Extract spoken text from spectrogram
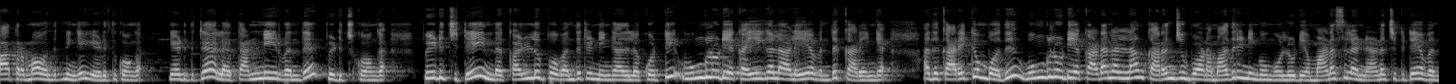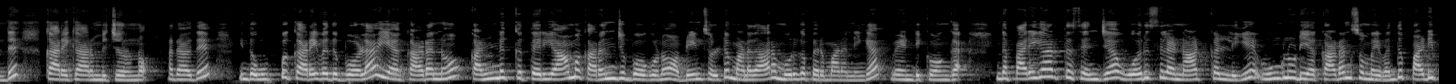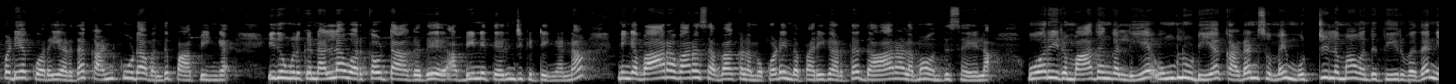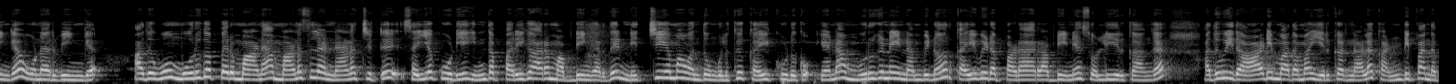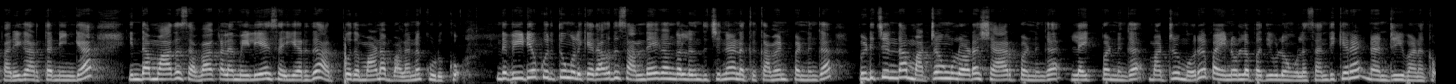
பாத்திரமாக வந்துட்டு நீங்கள் எடுத்துக்கோங்க. எடுத்துகிட்டு அதில் தண்ணீர் வந்து பிடிச்சிக்கோங்க. பிடிச்சிட்டு இந்த கல்லுப்பை வந்துட்டு நீங்கள் அதில் கொட்டி உங்களுடைய கைகளாலேயே வந்து கரைங்க. அது கரைக்கும் போது உங்களுடைய கடனெல்லாம் கரைஞ்சு போன மாதிரி நீங்கள் உங்களுடைய மனசில் நினச்சிக்கிட்டே வந்து கரைக்க ஆரம்பிச்சிடணும். அதாவது இந்த உப்பு கரைவது போல் என் கடனும் கண்ணுக்கு தெரியாமல் கரைஞ்சு போகணும் அப்படின்னு சொல்லிட்டு மனதார முருகப்பெருமானை நீங்கள் வேண்டிக்கோங்க. இந்த பரிகாரத்தை செஞ்ச ஒரு சில நாட்கள்லேயே உங்களுடைய கடன் சுமை வந்து படிப்படியாக குறையிறத கண்கூடாக வந்து பார்ப்பீங்க இது இது உங்களுக்கு நல்லா ஒர்க் அவுட் ஆகுது அப்படின்னு தெரிஞ்சுக்கிட்டிங்கன்னா நீங்கள் வார வாரம் செவ்வாய்க்கிழமை கூட இந்த பரிகாரத்தை தாராளமாக வந்து செய்யலாம். ஓரிரு மாதங்கள்லேயே உங்களுடைய கடன் சுமை முற்றிலுமாக வந்து தீர்வதை நீங்கள் உணர்வீங்க. அதுவும் முருகப்பெருமான மனசில் நினச்சிட்டு செய்யக்கூடிய இந்த பரிகாரம் அப்படிங்கிறது நிச்சயமாக வந்து உங்களுக்கு கை கொடுக்கும். ஏன்னா முருகனை நம்பினோர் கைவிடப்படார் அப்படின்னே சொல்லியிருக்காங்க. அதுவும் இது ஆடி மாதமாக இருக்கிறதுனால கண்டிப்பாக அந்த பரிகாரத்தை நீங்கள் இந்த மாத செவ்வாய்க்கிழமையிலேயே செய்கிறது அற்புதமான பலனை கொடுக்கும். இந்த வீடியோ குறித்து உங்களுக்கு ஏதாவது சந்தேகங்கள் இருந்துச்சுன்னா எனக்கு கமெண்ட் பண்ணுங்கள் பிடிச்சிருந்தா மற்றவங்களோட ஷேர் பண்ணுங்கள் லைக் பண்ணுங்கள் மற்றும் ஒரு பயனுள்ள பதிவில் உங்களை சந்திக்கிறேன். நன்றி வணக்கம்.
